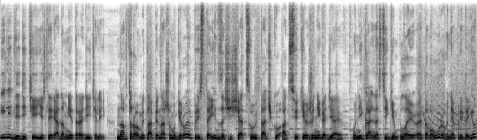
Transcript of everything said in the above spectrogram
Или для детей, если рядом нет родителей. На втором этапе нашему герою предстоит защищать свою тачку от все тех же негодяев. Уникальности геймплею этого уровня придает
